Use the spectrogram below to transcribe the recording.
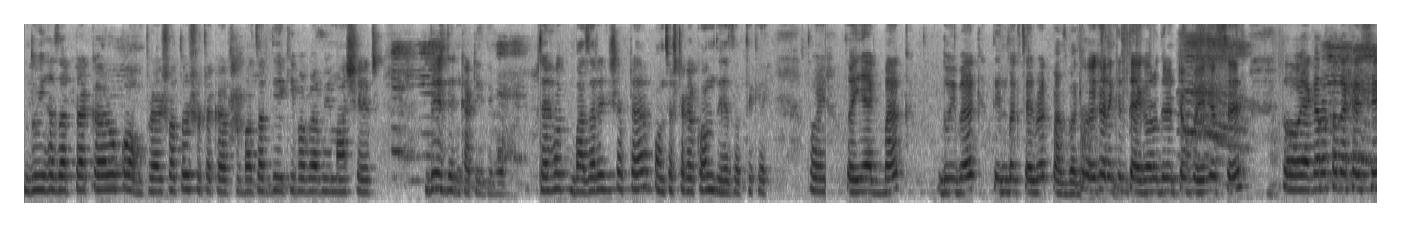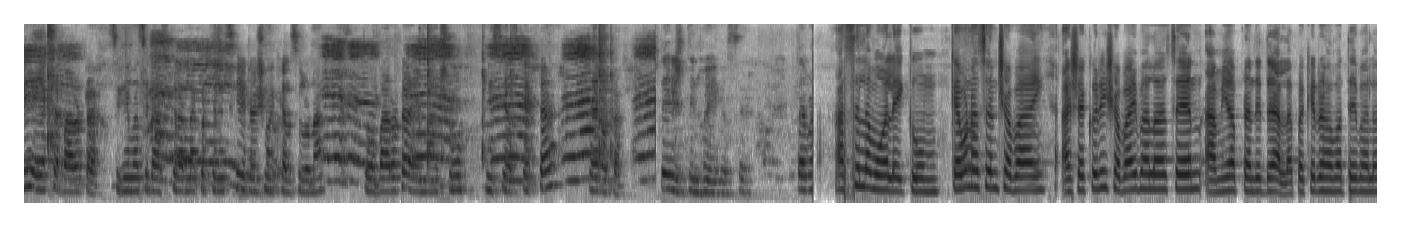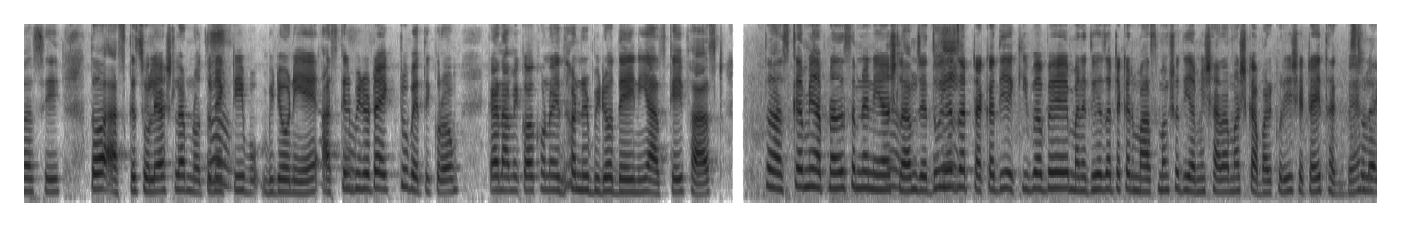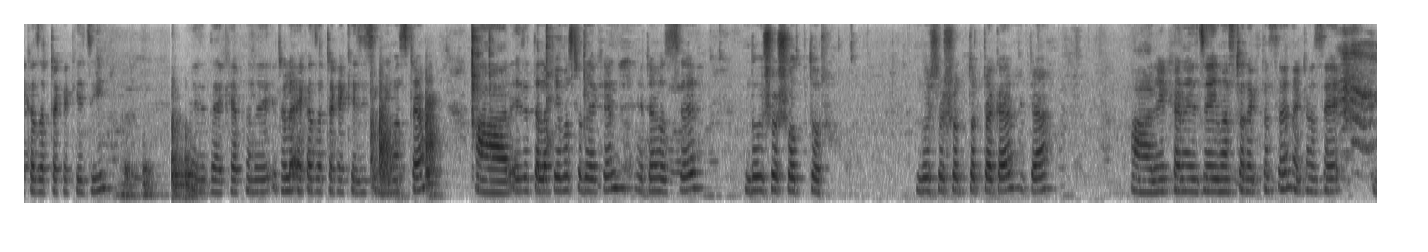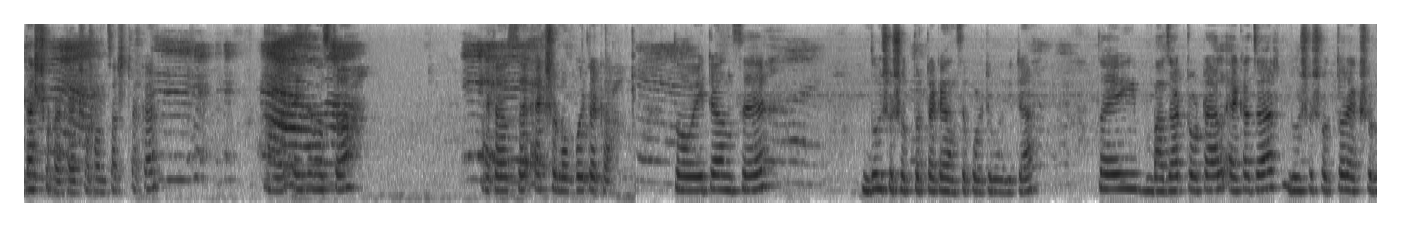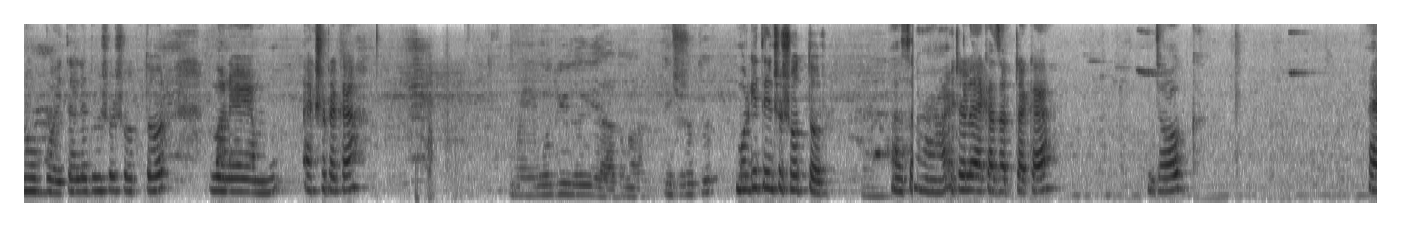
দুই হাজার টাকারও কম, প্রায় সতেরোশো টাকার বাজার দিয়ে কীভাবে আমি মাসের বিশ দিন কাটিয়ে দেবো? যাই হোক, বাজারের হিসাবটা পঞ্চাশ টাকা কম, দুই হাজার থেকে। তো তো এই এক ভাগ, দুই ভাগ, তিন ভাগ, চার ভাগ, পাঁচ ভাগ। এখানে কিন্তু এগারো দিনেরটা হয়ে গেছে। তো এগারোটা দেখাইছি একটা বারোটা। চিংড়ি মাছটা আজকে রান্না করতে নিচ্ছি এটার সময় খেয়াল ছিল না। তো বারোটা, এই মাংস নিচ্ছি আজকে একটা তেরোটা। তেইশ দিন হয়ে গেছে। আসসালামু আলাইকুম। কেমন আছেন সবাই? আশা করি সবাই ভালো আছেন। আমিও আপনাদের দয়া আল্লাহ পাকের রহমতে ভালো আছি। তো আজকে চলে আসলাম নতুন একটি ভিডিও নিয়ে। আজকের ভিডিওটা একটু ব্যতিক্রম কারণ আমি কখনো এই ধরনের ভিডিও দেইনি। আজকেই ফার্স্ট তো আজকে আমি আপনাদের সামনে নিয়ে আসলাম যে দুই হাজার টাকা দিয়ে কীভাবে মানে দুই হাজার টাকার মাছ মাংস দিয়ে আমি সারা মাস কাবার করি সেটাই থাকবে। হলো এক হাজার টাকা কেজি। এই যে দেখে আপনাদের এটা হলো এক হাজার টাকা কেজি চিংড়ি মাছটা। আর এই যে তেলাপিয়া মাছটা দেখেন এটা হচ্ছে দুইশো সত্তর। দুইশো সত্তর টাকা এটা। আর এখানে যে এই মাছটা দেখতেছেন এটা হচ্ছে দেড়শো টাকা একশো পঞ্চাশ টাকা। আর এই যে মাছটা এটা হচ্ছে একশো নব্বই টাকা। তো এটা আনছে দুইশো সত্তর টাকা আনছে পোলট্রি মুরগিটা। তো এই বাজার টোটাল এক হাজার দুইশো সত্তর একশো নব্বই। তাহলে দুইশো সত্তর মানে একশো টাকা। মানে মুরগি তিনশো সত্তর? আচ্ছা এটা হলো এক হাজার টাকা। যোগ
